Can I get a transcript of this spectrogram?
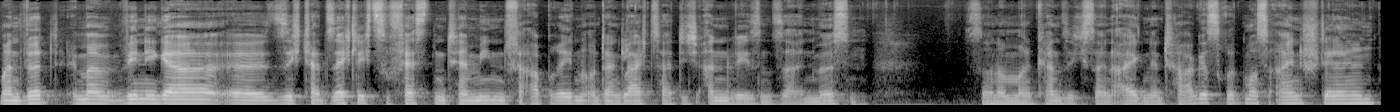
man wird immer weniger äh, sich tatsächlich zu festen Terminen verabreden und dann gleichzeitig anwesend sein müssen, sondern man kann sich seinen eigenen Tagesrhythmus einstellen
